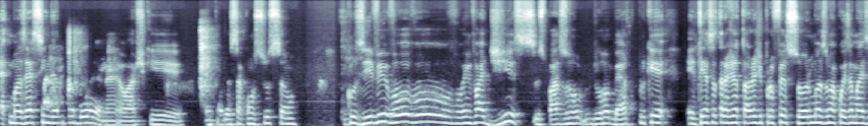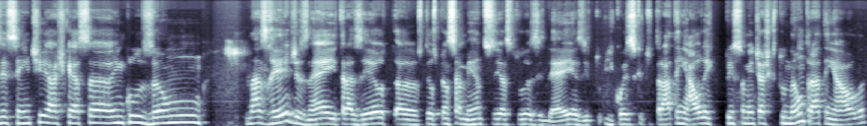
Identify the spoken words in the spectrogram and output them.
É, mas é assim dentro da bolha, né? Eu acho que tem toda essa construção. Inclusive, vou, vou, vou invadir o espaço do Roberto, porque ele tem essa trajetória de professor, mas uma coisa mais recente, acho que é essa inclusão nas redes, né? E trazer o, os teus pensamentos e as tuas ideias e, tu, e, coisas que tu trata em aula, e principalmente acho que tu não trata em aula,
